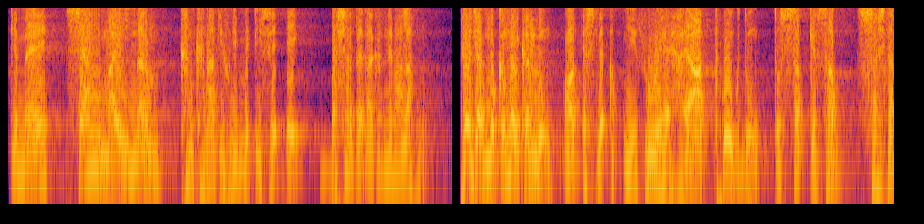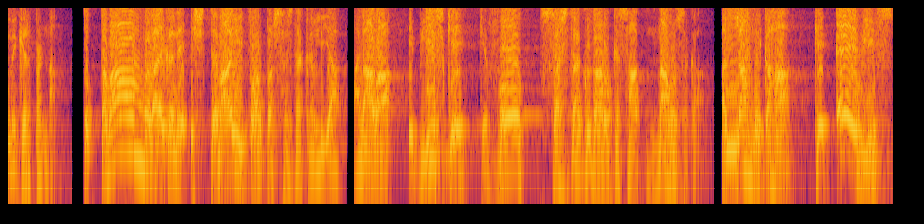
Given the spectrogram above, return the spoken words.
کہ میں سیاہی مائل نرم کھن کھناتی ہوئی مٹی سے ایک بشر پیدا کرنے والا ہوں۔ پھر جب مکمل کر لوں اور اس میں اپنی روح حیات پھونک دوں تو سب کے سب سجدہ میں گر پڑنا۔ تو تمام ملائکہ نے اجتماعی طور پر سجدہ کر لیا، علاوہ ابلیس کے کہ وہ سجدہ گزاروں کے ساتھ نہ ہو سکا۔ اللہ نے کہا کہ اے ابلیس،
